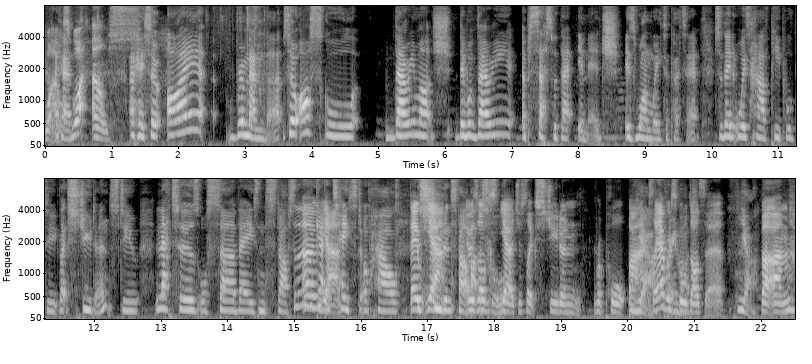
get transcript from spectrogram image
what else? Okay. What else? Okay, so I remember. So our school very much they were very obsessed with their image is one way to put it so they'd always have people do like students do letters or surveys and stuff so they Oh, you get yeah. a taste of how They, the yeah, students felt it was about obvi- school yeah, just like student report backs. Yeah, like every school much. does it. yeah But um,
